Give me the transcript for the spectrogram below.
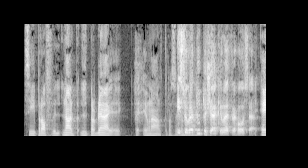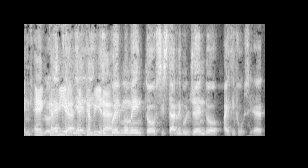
Sì, prof, no, il, il problema è, è un altro. E soprattutto c'è anche un'altra cosa. E non capire- è e capire- in quel momento si sta rivolgendo ai tifosi. Eh? me.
